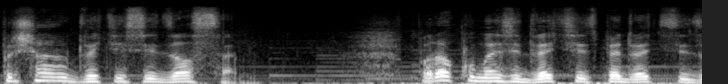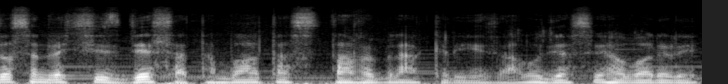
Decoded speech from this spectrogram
Prišiel rok 2008. Po roku medzi 2005, 2008, 2010 tam bola tá stavebná kríza. Ľudia si hovorili,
